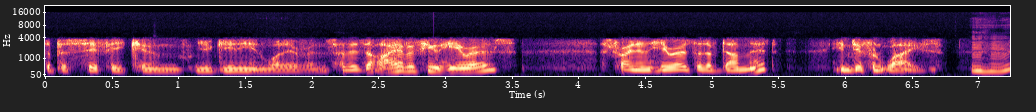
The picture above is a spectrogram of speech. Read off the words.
the Pacific and New Guinea and whatever. And so there's, I have a few heroes, Australian heroes that have done that in different ways. Mm-hmm.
